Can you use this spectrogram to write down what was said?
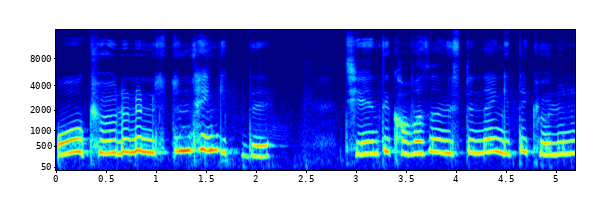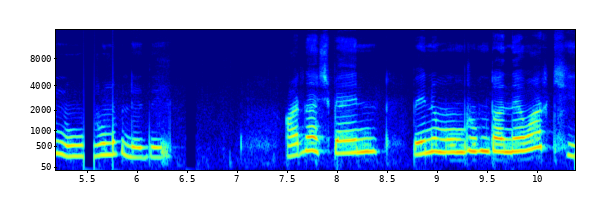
O köylünün üstünden gitti. TNT kafasının üstünden gitti. Köylünün umurunda bile değil. Kardeş ben benim umurumda ne var ki?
